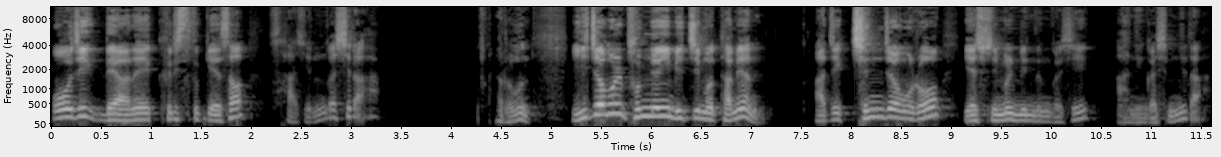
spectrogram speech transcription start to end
오직 내 안에 그리스도께서 사시는 것이라. 여러분, 이 점을 분명히 믿지 못하면 아직 진정으로 예수님을 믿는 것이 아닌 것입니다.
